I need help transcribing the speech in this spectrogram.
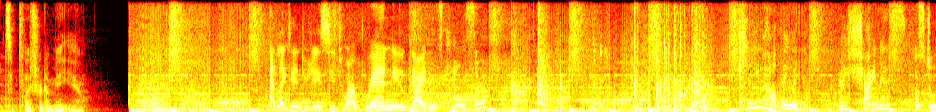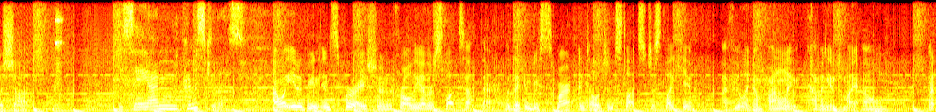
It's a pleasure to meet you. I'd like to introduce you to our brand new guidance counselor. Help me with my shyness? Let's do a shot. You say I'm promiscuous. I want you to be an inspiration for all the other sluts out there, that they can be smart, intelligent sluts just like you. I feel like I'm finally coming into my own, but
